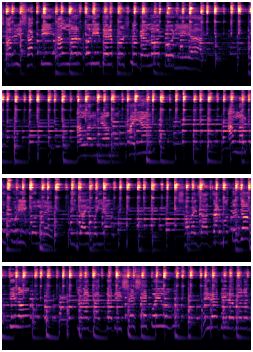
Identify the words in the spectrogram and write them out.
শারীর শক্তি আল্লাহর অলিদের প্রশ্ন গেল করিয়া। আল্লাহর নিয়ামত খাইয়া আল্লাহর কুপুরি করলে কি যায় হইয়া। সবাই যার যার মতে জব দিল জোনাদ বাগদাদি শেষে কইল ধীরে ধীরে বলব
